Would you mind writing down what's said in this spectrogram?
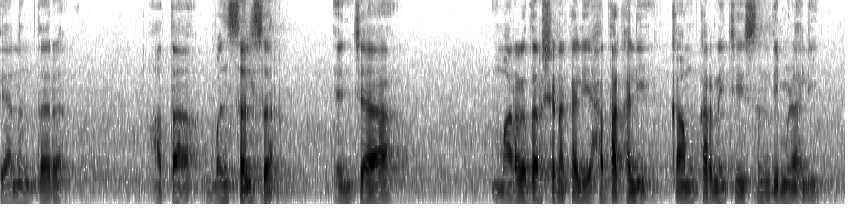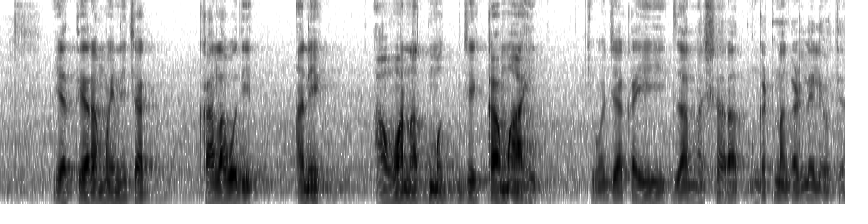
त्यानंतर आता बन्सल सर यांच्या मार्गदर्शनाखाली हाताखाली काम करण्याची संधी मिळाली. या तेरा महिन्याच्या कालावधीत अनेक आव्हानात्मक जे कामं आहेत किंवा ज्या काही जालना शहरात घटना घडलेल्या होत्या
